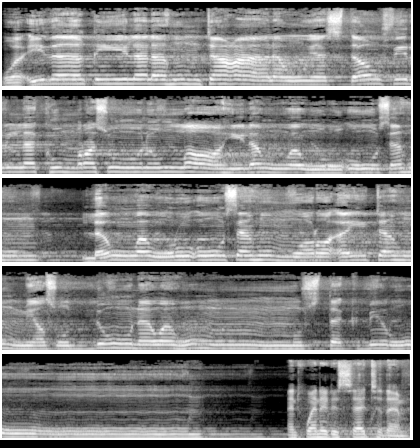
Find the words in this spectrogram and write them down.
واذا قيل لهم تعالوا يستغفر لكم رسول الله لووا رؤوسهم لووا رؤوسهم ورأيتهم يصدون وهم مستكبرون And when it is said to them,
